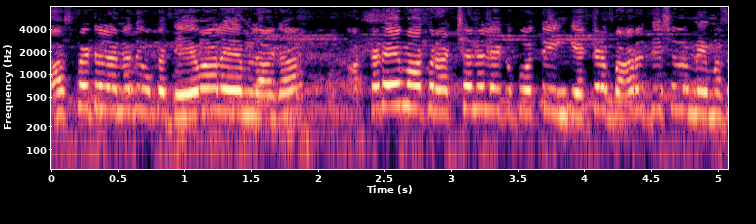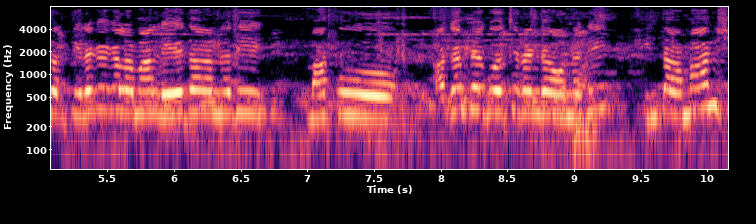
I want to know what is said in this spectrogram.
హాస్పిటల్ అన్నది ఒక దేవాలయం లాగా అక్కడే మాకు రక్షణ లేకపోతే ఇంకెక్కడ భారతదేశంలో మేము అసలు తిరగగలమా లేదా అన్నది మాకు అగమ్య గోచరంగా ఉన్నది. ఇంత అమానుష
